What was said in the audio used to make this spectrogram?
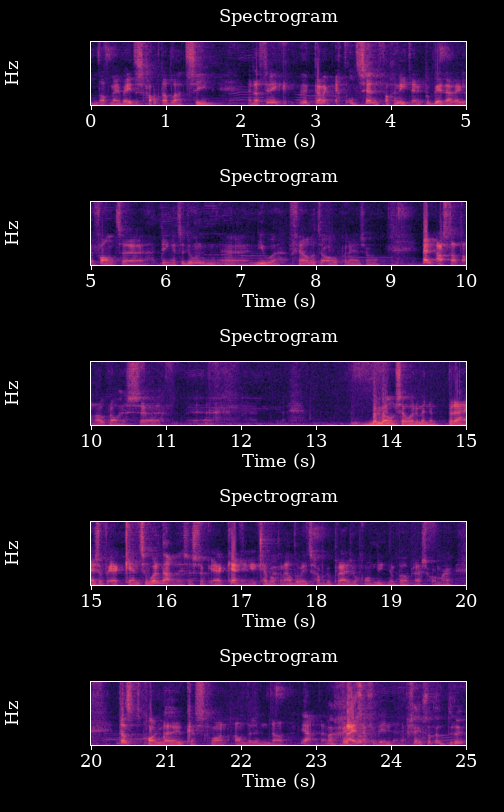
omdat mijn wetenschap dat laat zien. En dat vind ik, daar kan ik echt ontzettend van genieten. En ik probeer daar relevante uh, dingen te doen, uh, nieuwe velden te openen en zo. En als dat dan ook nog eens uh, beloond zou worden met een prijs of erkend zou worden, nou, dat is een stuk erkenning. Ik heb ook een aantal wetenschappelijke prijzen, gewoon niet Nobelprijs voor, maar dat is gewoon leuk als gewoon anderen dat, ja, daar een prijs aan verbinden. Geeft dat ook druk?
